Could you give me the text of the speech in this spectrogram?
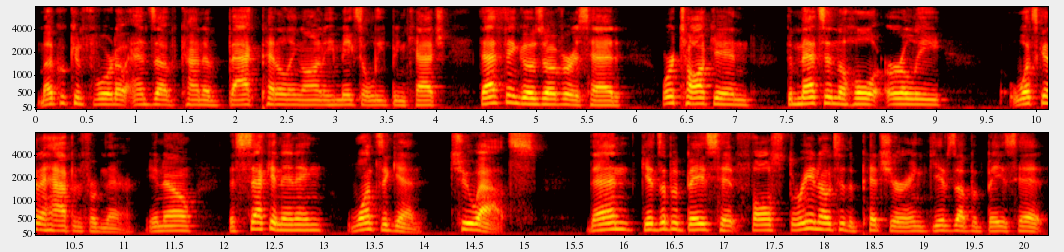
Michael Conforto ends up kind of backpedaling on it. He makes a leaping catch. That thing goes over his head. We're talking the Mets in the hole early. What's going to happen from there? You know, the second inning, once again, two outs. Then gives up a base hit, falls 3 0 to the pitcher, and gives up a base hit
